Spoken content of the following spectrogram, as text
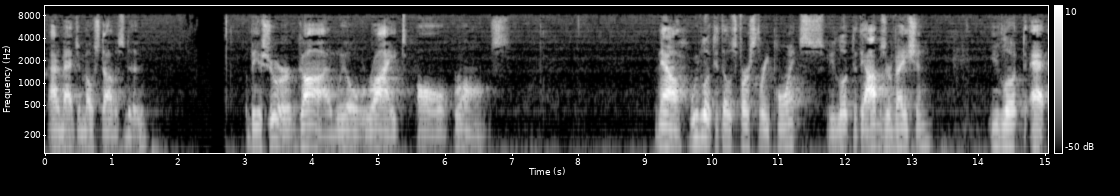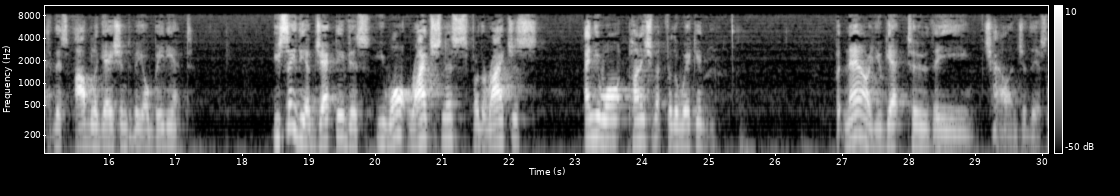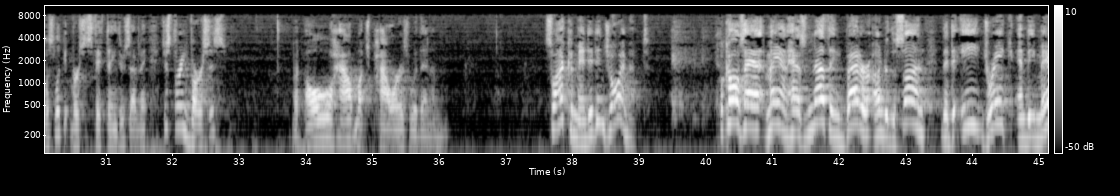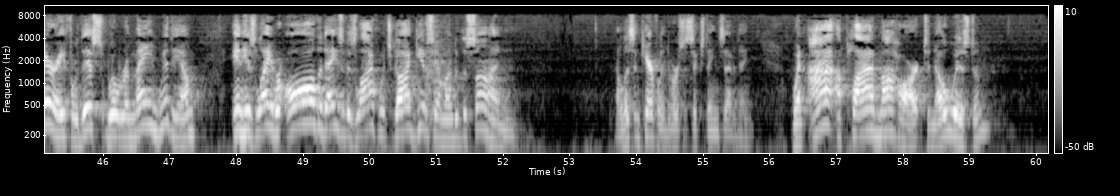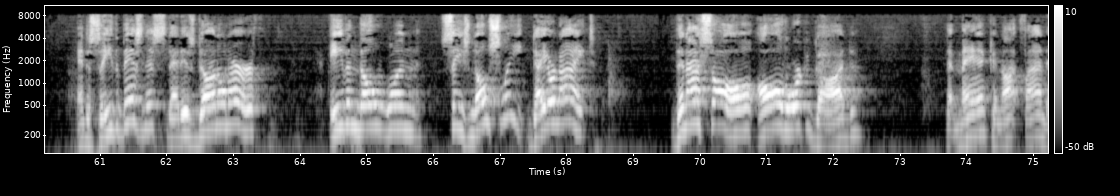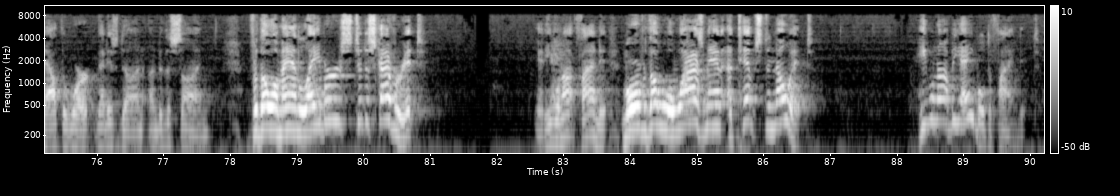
I'd imagine most of us do. But be assured, God will right all wrongs. Now, we've looked at those first three points. You looked at the observation. You looked at this obligation to be obedient. You see, the objective is you want righteousness for the righteous and you want punishment for the wicked. But now you get to the challenge of this. Let's look at verses 15 through 17. Just three verses. But oh, how much power is within them. So I commended enjoyment. Because man has nothing better under the sun than to eat, drink, and be merry, for this will remain with him in his labor all the days of his life which God gives him under the sun. Now listen carefully to verses 16 and 17. When I applied my heart to know wisdom and to see the business that is done on earth, even though one sees no sleep day or night. Then I saw all the work of God, that man cannot find out the work that is done under the sun. For though a man labors to discover it, yet he will not find it. Moreover, though a wise man attempts to know it, he will not be able to find it.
